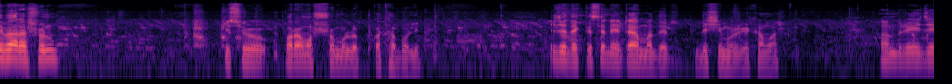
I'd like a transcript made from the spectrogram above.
এবার আসুন কিছু পরামর্শমূলক কথা বলি। এই যে দেখতেছেন, এটা আমাদের দেশি মুরগি খামার। আলহামদুলিল্লাহ, এই যে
